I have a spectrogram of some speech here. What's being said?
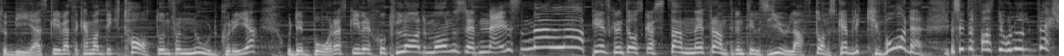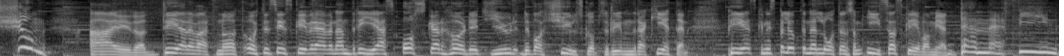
Tobias skriver att det kan vara diktatorn från Nordkorea och Deborah skriver chokladmonstret. Nej, snälla! PS kan inte Oskar stanna i framtiden tills julafton? Ska jag bli kvar där? Jag sitter fast i Holoversum! Aj då, det hade varit något. Och till sist skriver även Andreas. Oskar hörde ett ljud. Det var kylskåpsrymdraketen. PS, kan ni spela upp den där låten som Isa skrev om er? Den är fin!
